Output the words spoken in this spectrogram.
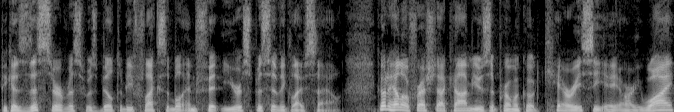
because this service was built to be flexible and fit your specific lifestyle. Go to HelloFresh.com, use the promo code CAREY, C A R E Y,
